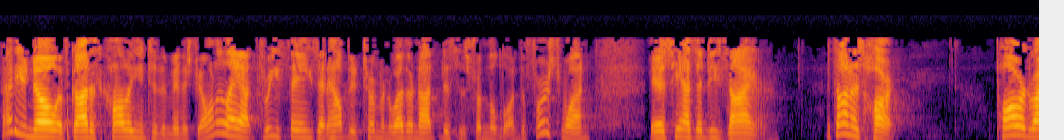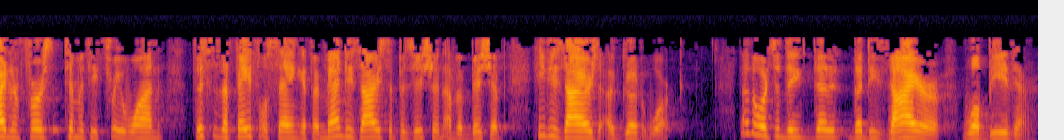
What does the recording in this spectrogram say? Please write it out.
How do you know if God is calling you to the ministry? I want to lay out three things that help determine whether or not this is from the Lord. The first one is he has a desire. It's on his heart. Paul would write in 1 Timothy 3:1, this is a faithful saying, if a man desires the position of a bishop, he desires a good work. In other words, the, the, the desire will be there.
